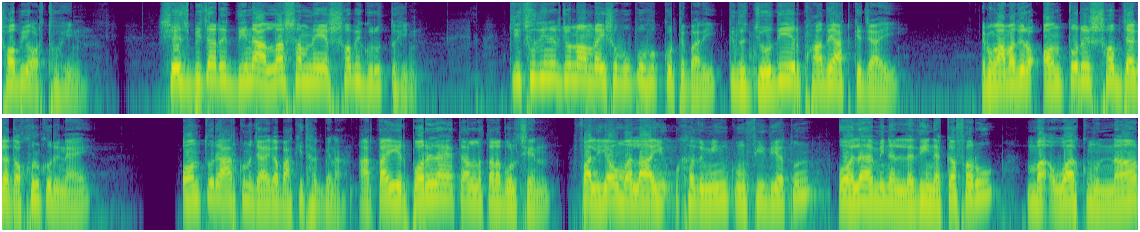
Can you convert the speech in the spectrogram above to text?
সবই অর্থহীন। শেষ বিচারের দিনে আল্লাহর সামনে এর সবই গুরুত্বহীন। কিছুদিনের জন্য আমরা এইসব উপভোগ করতে পারি, কিন্তু যদি এর ফাঁদে আটকে যাই এবং আমাদের অন্তরের সব জায়গা দখল করে নেয়, অন্তরে আর কোনো জায়গা বাকি থাকবে না। আর তাই এর পরের আয়াতে আল্লাহ তালা বলছেন ফালিয়াউমা লা ইউখাযু মিনকুম ফিদিয়াতুন ওয়ালা মিনাল্লাযীনা কাফারু মাওয়াকুমুন নার,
